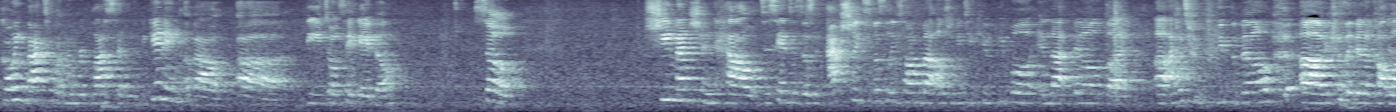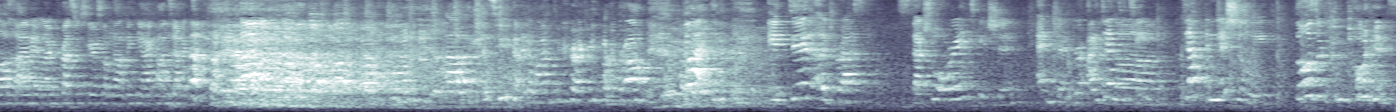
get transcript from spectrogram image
going back to what Member Glass said in the beginning about uh, the Don't Say Gay bill, so she mentioned how DeSantis doesn't actually explicitly talk about LGBTQ people in that bill, but uh, I had to read the bill uh, because I did a law assignment. My professor's here, so I'm not making eye contact. Because uh, I don't want to correct me if I'm wrong. But it did address sexual orientation and gender identity. Definitionally, those are components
